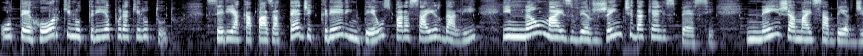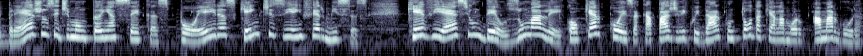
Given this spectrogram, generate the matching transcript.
o terror que nutria por aquilo tudo. Seria capaz até de crer em Deus para sair dali e não mais ver gente daquela espécie, nem jamais saber de brejos e de montanhas secas, poeiras quentes e enfermiças que viesse um Deus, uma lei, qualquer coisa capaz de liquidar com toda aquela amargura.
